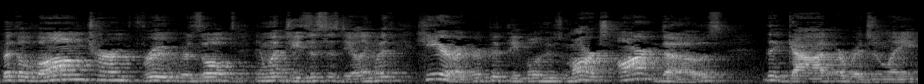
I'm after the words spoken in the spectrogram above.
but the long term fruit results in what Jesus is dealing with here a group of people whose marks aren't those that God originally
